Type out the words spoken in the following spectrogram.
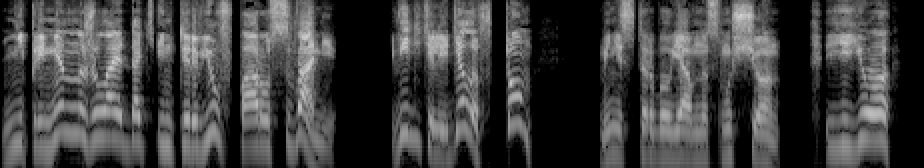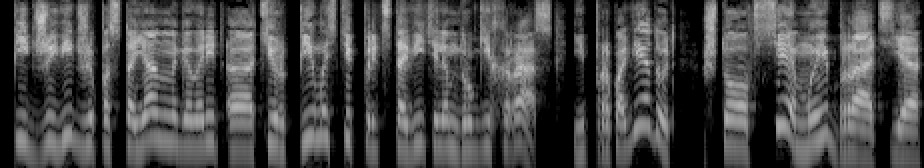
непременно желает дать интервью в пару с вами. Видите ли, дело в том... Министр был явно смущен. Ее Пиджи Виджи постоянно говорит о терпимости к представителям других рас и проповедует, что все мы братья,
